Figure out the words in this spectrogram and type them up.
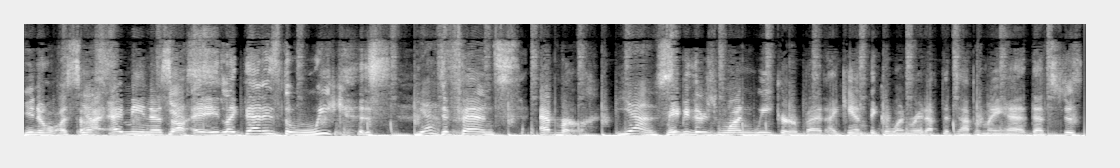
you know, assault. Yes. I mean, assault, Yes. eh, like that is the weakest Yes. defense ever. Yes. Maybe there's one weaker, but I can't think of one right off the top of my head. That's just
